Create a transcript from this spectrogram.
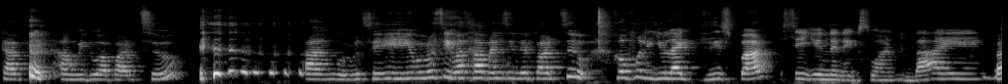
captain and we do a part two and we will see we will see what happens in the part two. Hopefully you liked this part. See you in the next one. Bye. Bye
